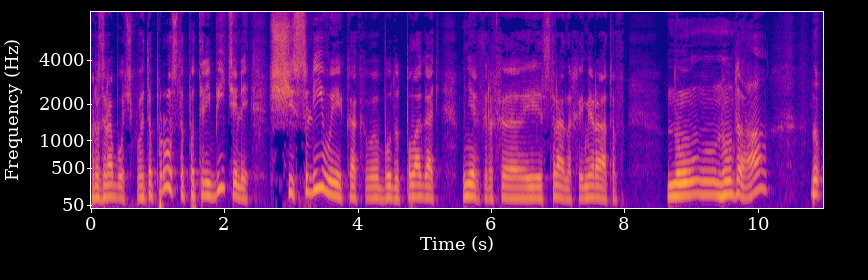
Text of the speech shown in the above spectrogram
разработчиков. Это просто потребители, счастливые, как будут полагать в некоторых э, странах Эмиратов. Ну, ну да. Ну,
